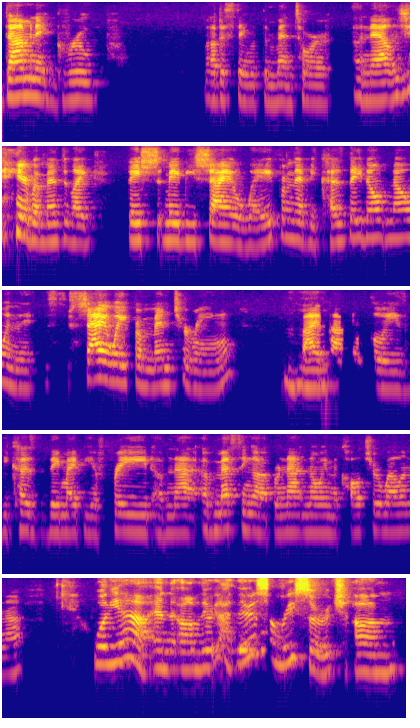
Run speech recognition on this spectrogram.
dominant group I'll just stay with the mentor analogy here, but mentor like they sh- maybe shy away from that because they don't know and they shy away from mentoring mm-hmm. BIPOC employees because they might be afraid of not of messing up or not knowing the culture well enough. Well, yeah, and um, there there is some research um,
